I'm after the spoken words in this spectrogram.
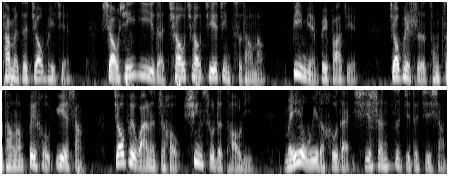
他们在交配前小心翼翼地悄悄接近雌螳螂，避免被发觉。交配时从雌螳螂背后跃上，交配完了之后迅速地逃离，没有为了后代牺牲自己的迹象。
